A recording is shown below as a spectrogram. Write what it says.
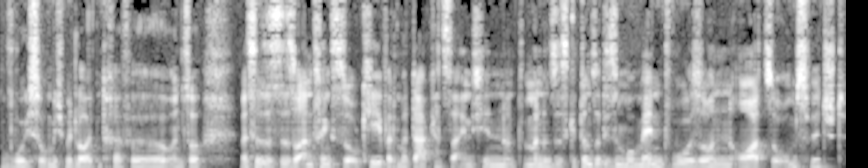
wo ich so mich mit Leuten treffe und so. Weißt du, dass du so anfängst, so, okay, warte mal, da kannst du eigentlich hin. Und wenn man, es gibt dann so diesen Moment, wo so ein Ort so umswitcht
